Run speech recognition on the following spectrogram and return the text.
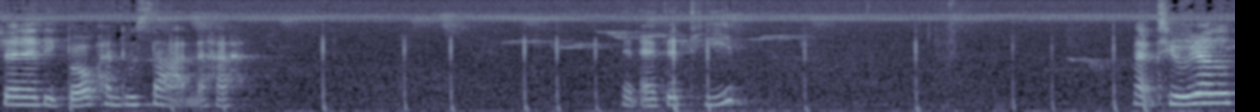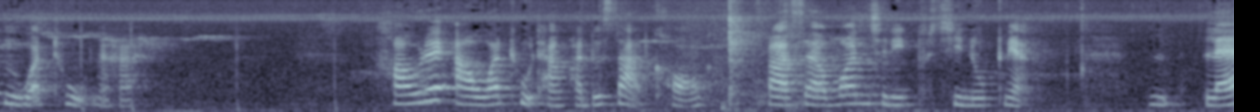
genetic แปลว่าพันธุศาสตร์นะคะ เป็น adjective material ก็คือวัตถุนะคะ เขาได้เอาวัตถุทางพันธุศาสตร์ของปลาแซลมอนชนิดชินุกเนี่ย และ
